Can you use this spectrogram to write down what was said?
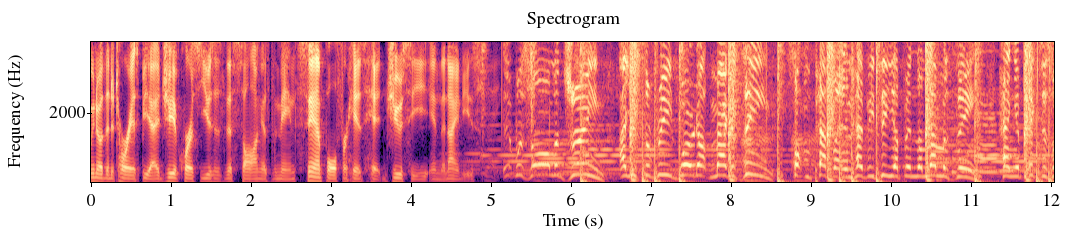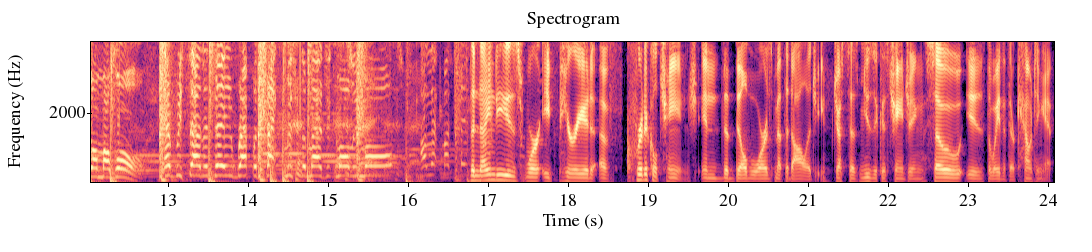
We know the Notorious B.I.G., of course, uses this song as the main sample for his hit Juicy in the 90s. It was all a dream. I used to read Word Up magazine. Salt and pepper and heavy D up in the limousine. Hanging pictures on my wall. Every Saturday, rap attack Mr. Magic Marley Marl. I let my The 90s were a period of critical change in the Billboard's methodology. Just as music is changing, so is the way that they're counting it,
